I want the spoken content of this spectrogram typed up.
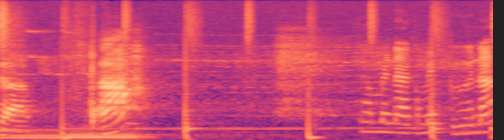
ครับอะถ้าไม่ได้ก็ไม่ปื้นนะ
